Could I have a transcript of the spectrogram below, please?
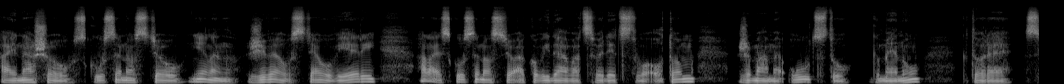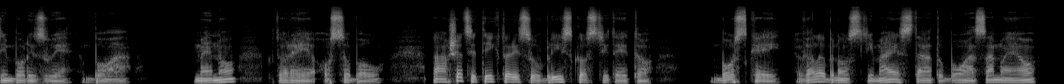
aj našou skúsenosťou nielen živého vzťahu viery, ale aj skúsenosťou, ako vydávať svedectvo o tom, že máme úctu k menu, ktoré symbolizuje Boha. Meno, ktoré je osobou. No a všetci tí, ktorí sú v blízkosti tejto božskej velebnosti, majestátu Boha samého,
